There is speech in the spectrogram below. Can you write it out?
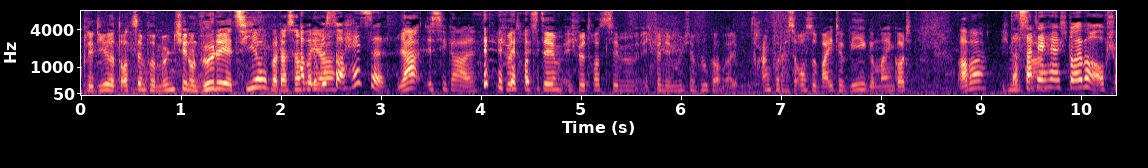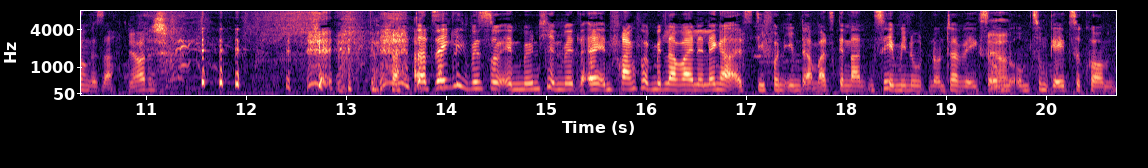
plädiere trotzdem für München und würde jetzt hier, weil das haben Aber wir du bist doch Hesse. Ja, ist egal. Ich würde trotzdem, ich würde trotzdem, ich finde den Münchner Flughafen, Frankfurt hat auch so weite Wege, mein Gott. Aber ich Das hat sagen, der Herr Stoiber auch schon gesagt. Ja, das. Tatsächlich bist du in München, mit, äh, in Frankfurt mittlerweile länger als die von ihm damals genannten zehn Minuten unterwegs, um, Ja. um zum Gate zu kommen.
